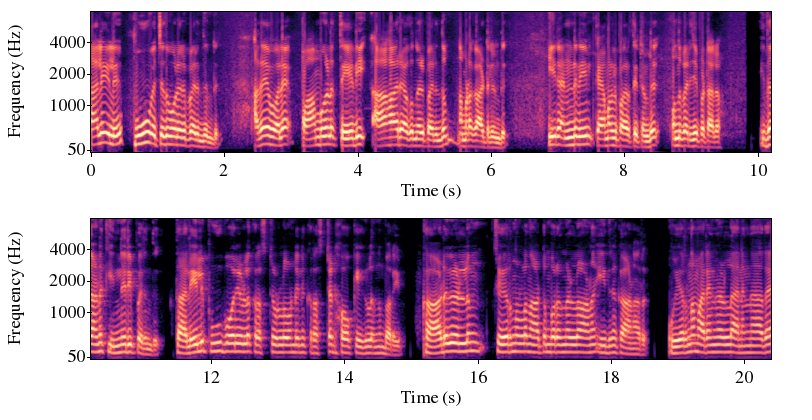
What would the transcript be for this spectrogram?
തലയിൽ പൂ വെച്ചതുപോലെ ഒരു പരുന്തുണ്ട്. അതേപോലെ പാമ്പുകളെ തേടി ആഹാരമാക്കുന്ന ഒരു പരുന്തും നമ്മുടെ കാട്ടിലുണ്ട്. ഈ രണ്ടിനെയും ക്യാമറയിൽ പകർത്തിയിട്ടുണ്ട്. ഒന്ന് പരിചയപ്പെട്ടാലോ? ഇതാണ് കിന്നരി പരുന്ത്. തലയിൽ പൂ പോലെയുള്ള ക്രസ്റ്റ് ഉള്ളതുകൊണ്ട് ഇതിന് ക്രസ്റ്റഡ് ഹോക്കികൾ എന്നും പറയും. കാടുകളിലും ചേർന്നുള്ള നാട്ടുംപുറങ്ങളിലുമാണ് ഇതിനെ കാണാറ്. ഉയർന്ന മരങ്ങളിൽ അനങ്ങാതെ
